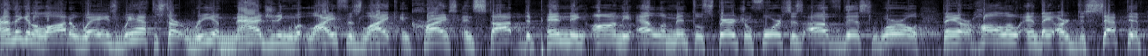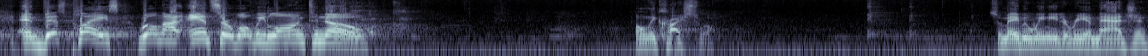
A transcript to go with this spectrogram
And I think in a lot of ways, we have to start reimagining what life is like in Christ and stop depending on the elemental spiritual forces of this world. They are hollow and they are deceptive, and this place will not answer what we long to know. Only Christ will. So maybe we need to reimagine.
